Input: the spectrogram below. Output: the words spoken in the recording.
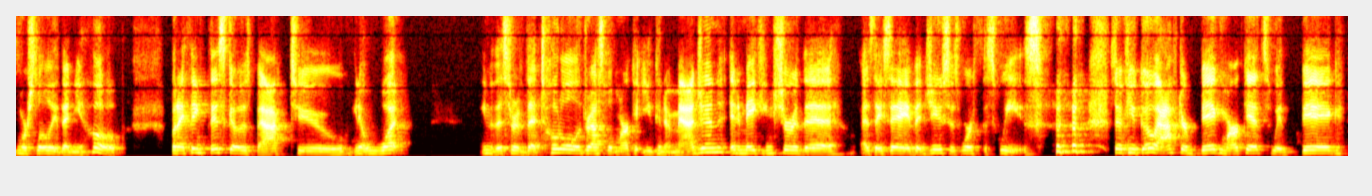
more slowly than you hope. But i think this goes back to you know what you know the sort of the total addressable market you can imagine and making sure the as they say the juice is worth the squeeze. So if you go after big markets with big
